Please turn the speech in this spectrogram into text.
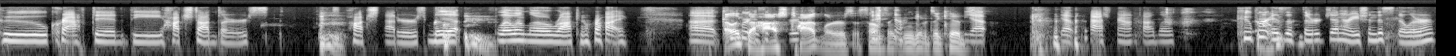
who crafted the Hochstadlers, Hochstadters, bleh, low and low rock and rye. Uh, I like the is a hash third- toddlers. It sounds like you can give it to kids. Yep. Yep. Hash brown toddler. Cooper is a third generation distiller.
